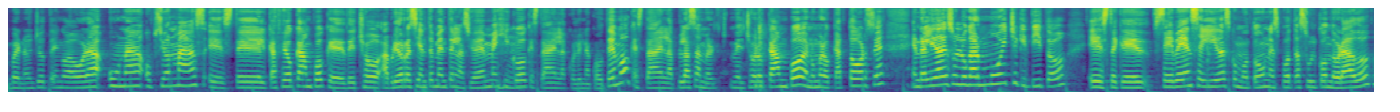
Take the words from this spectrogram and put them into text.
Bueno, yo tengo ahora una opción más, este, el Café Ocampo, que de hecho abrió recientemente en la Ciudad de México, que está en la colonia Cuauhtémoc, que está en la Plaza Mel- Melchor Ocampo, el número 14. En realidad es un lugar muy chiquitito, este, que se ve enseguida, es como todo un spot azul con dorado,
